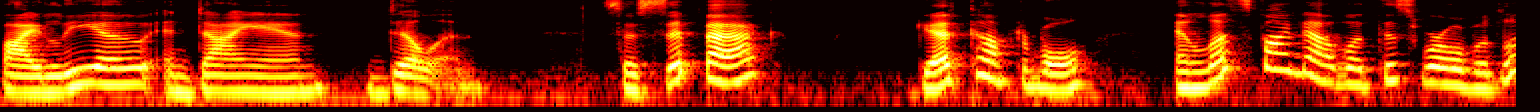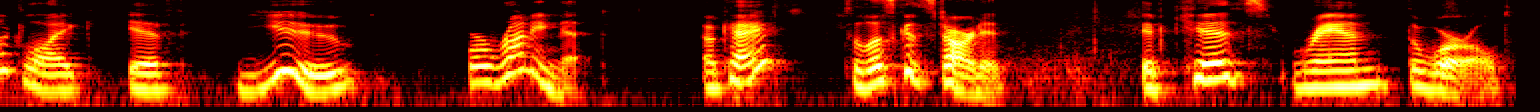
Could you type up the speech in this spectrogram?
by Leo and Diane Dillon. So sit back, get comfortable, and let's find out what this world would look like if you were running it. Okay? So let's get started. If kids ran the world.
